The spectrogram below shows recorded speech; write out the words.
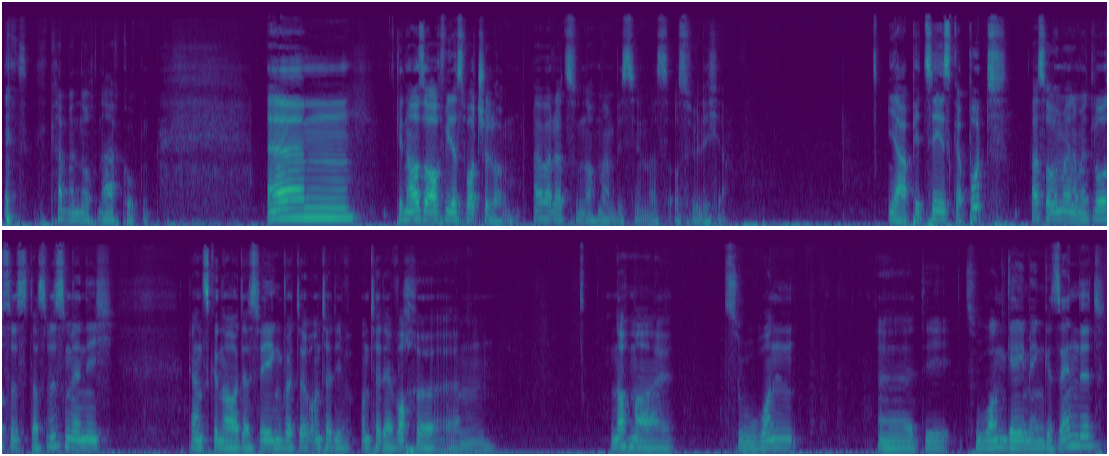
kann man noch nachgucken. Ähm, genauso auch wie das Watchalong. Aber dazu nochmal ein bisschen was ausführlicher. Ja, PC ist kaputt. Was auch immer damit los ist, das wissen wir nicht. Ganz genau, deswegen wird er unter, die, unter der Woche ähm, nochmal zu äh, zu One Gaming gesendet.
